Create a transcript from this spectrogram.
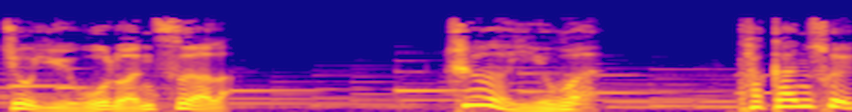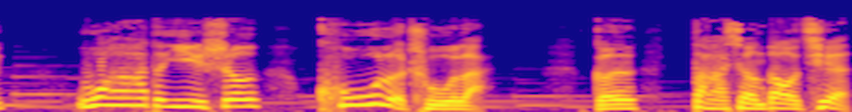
就语无伦次了，这一问，他干脆哇的一声哭了出来，跟大象道歉：“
